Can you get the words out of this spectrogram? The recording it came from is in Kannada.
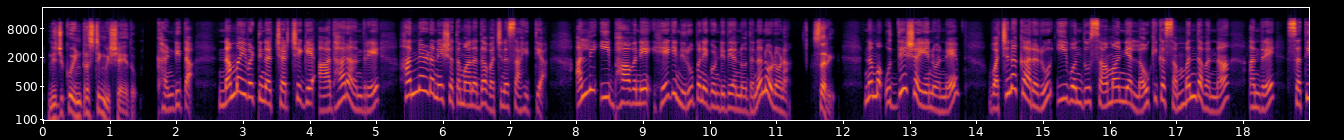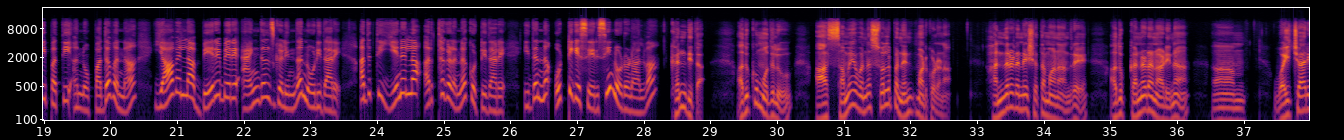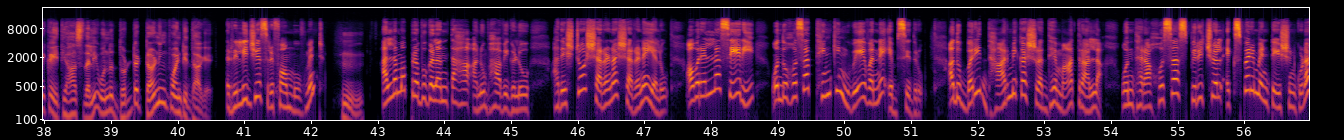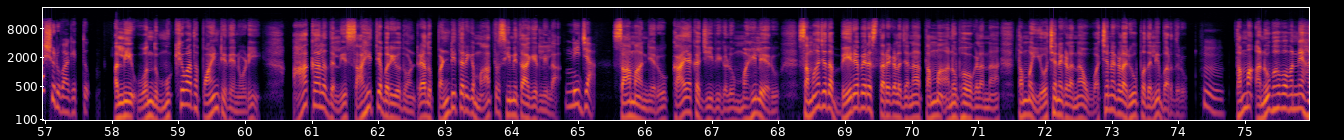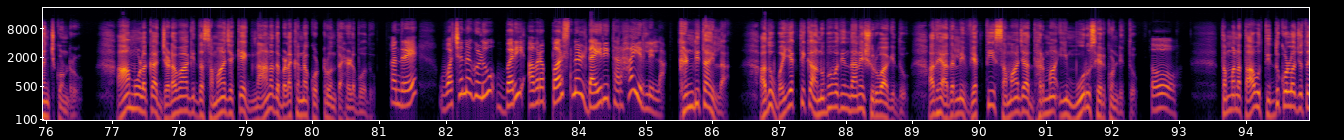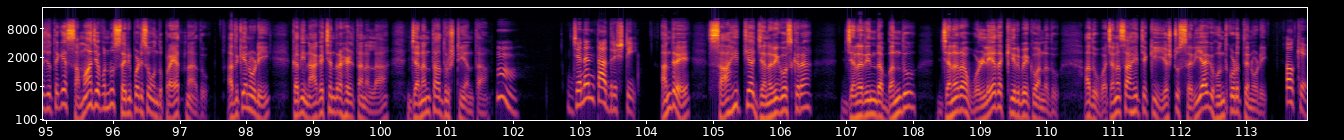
ನಿಜಕ್ಕೂ ಇಂಟ್ರೆಸ್ಟಿಂಗ್ ವಿಷಯ ಇದು. ಖಂಡಿತ. ನಮ್ಮ ಇವಟ್ಟಿನ ಚರ್ಚೆಗೆ ಆಧಾರ ಅಂದ್ರೆ ಹನ್ನೆರಡನೇ ಶತಮಾನದ ವಚನ ಸಾಹಿತ್ಯ. ಅಲ್ಲಿ ಈ ಭಾವನೆ ಹೇಗೆ ನಿರೂಪಣೆಗೊಂಡಿದೆ ಅನ್ನೋದನ್ನ ನೋಡೋಣ. ಸರಿ. ನಮ್ಮ ಉದ್ದೇಶ ಏನು ಅನ್ನೆ ವಚನಕಾರರು ಈ ಒಂದು ಸಾಮಾನ್ಯ ಲೌಕಿಕ ಸಂಬಂಧವನ್ನ ಅಂದ್ರೆ ಸತಿಪತಿ ಅನ್ನೋ ಪದವನ್ನ ಯಾವೆಲ್ಲ ಬೇರೆ ಬೇರೆ ಆಂಗಲ್ಸ್ಗಳಿಂದ ನೋಡಿದ್ದಾರೆ ಅದಕ್ಕೆ ಏನೆಲ್ಲ ಅರ್ಥಗಳನ್ನ ಕೊಟ್ಟಿದ್ದಾರೆ ಇದನ್ನ ಒಟ್ಟಿಗೆ ಸೇರಿಸಿ ನೋಡೋಣ ಅಲ್ವಾ? ಖಂಡಿತ. ಅದಕ್ಕೂ ಮೊದಲು ಆ ಸಮಯವನ್ನ ಸ್ವಲ್ಪ ನೆನ್ಪು ಮಾಡ್ಕೊಳ್ಳೋಣ. ಹನ್ನೆರಡನೇ ಶತಮಾನ ಅಂದ್ರೆ ಅದು ಕನ್ನಡ ನಾಡಿನ ವೈಚಾರಿಕ ಇತಿಹಾಸದಲ್ಲಿ ಒಂದು ದೊಡ್ಡ ಟರ್ನಿಂಗ್ ಪಾಯಿಂಟ್ ಇದ್ದ ಹಾಗೆ. Religious reform movement hmm. ಅಲ್ಲಮಪ್ರಭುಗಳಂತಹ ಅನುಭಾವಿಗಳು ಅದೆಷ್ಟೋ ಶರಣ ಶರಣೆಯಲು ಅವರೆಲ್ಲ ಸೇರಿ ಒಂದು ಹೊಸ ಥಿಂಕಿಂಗ್ ವೇವನ್ನೇ ಎಬ್ಸಿದ್ರು. ಅದು ಬರೀ ಧಾರ್ಮಿಕ ಶ್ರದ್ಧೆ ಮಾತ್ರ ಅಲ್ಲ ಒಂಥರ ಹೊಸ ಸ್ಪಿರಿಚುವಲ್ ಎಕ್ಸ್ಪೆರಿಮೆಂಟೇಷನ್ ಕೂಡ ಶುರುವಾಗಿತ್ತು. ಅಲ್ಲಿ ಒಂದು ಮುಖ್ಯವಾದ ಪಾಯಿಂಟ್ ಇದೆ ನೋಡಿ ಆ ಕಾಲದಲ್ಲಿ ಸಾಹಿತ್ಯ ಬರೆಯೋದು ಅಂದ್ರೆ ಅದು ಪಂಡಿತರಿಗೆ ಮಾತ್ರ ಸೀಮಿತ ಆಗಿರಲಿಲ್ಲ. ನಿಜ. ಸಾಮಾನ್ಯರು ಕಾಯಕ ಜೀವಿಗಳು ಮಹಿಳೆಯರು ಸಮಾಜದ ಬೇರೆ ಬೇರೆ ಸ್ತರಗಳ ಜನ ತಮ್ಮ ಅನುಭವಗಳನ್ನ ತಮ್ಮ ಯೋಚನೆಗಳನ್ನ ವಚನಗಳ ರೂಪದಲ್ಲಿ ಬರೆದರು. ತಮ್ಮ ಅನುಭವವನ್ನೇ ಹಂಚಿಕೊಂಡ್ರು. ಆ ಮೂಲಕ ಜಡವಾಗಿದ್ದ ಸಮಾಜಕ್ಕೆ ಜ್ಞಾನದ ಬೆಳಕನ್ನ ಕೊಟ್ರು ಅಂತ ಹೇಳ್ಬೋದು. ಅಂದ್ರೆ ವಚನಗಳು ಬರೀ ಅವರ ಪರ್ಸನಲ್ ಡೈರಿ ತರಹ ಇರಲಿಲ್ಲ. ಖಂಡಿತ ಇಲ್ಲ. ಅದು ವೈಯಕ್ತಿಕ ಅನುಭವದಿಂದಾನೇ ಶುರುವಾಗಿದ್ದು. ಅದೇ ಅದರಲ್ಲಿ ವ್ಯಕ್ತಿ ಸಮಾಜ ಧರ್ಮ ಈ ಮೂರು ಸೇರ್ಕೊಂಡಿತ್ತು. ಓ. ತಮ್ಮನ್ನ ತಾವು ತಿದ್ದುಕೊಳ್ಳೋ ಜೊತೆ ಜೊತೆಗೆ ಸಮಾಜವನ್ನು ಸರಿಪಡಿಸೋ ಒಂದು ಪ್ರಯತ್ನ ಅದು. ಅದಕ್ಕೆ ನೋಡಿ ಕದಿ ನಾಗಚಂದ್ರ ಹೇಳ್ತಾನಲ್ಲ ಜನಂತಾ ದೃಷ್ಟಿ ಅಂತ. ಹ್ಮ್. ಜನಂತಾ ದೃಷ್ಟಿ. ಅಂದ್ರೆ ಸಾಹಿತ್ಯ ಜನರಿಗೋಸ್ಕರ ಜನರಿಂದ ಬಂದು ಜನರ ಒಳ್ಳೆಯದಕ್ಕಿರಬೇಕು ಅನ್ನೋದು. ಅದು ವಚನ ಸಾಹಿತ್ಯಕ್ಕೆ ಎಷ್ಟು ಸರಿಯಾಗಿ ಹೊಂದ್ಕೊಡುತ್ತೆ ನೋಡಿ. ಓಕೆ.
